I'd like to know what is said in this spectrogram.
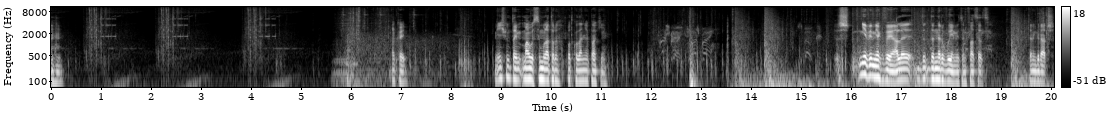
Mhm. Okej. Mieliśmy tutaj mały symulator podkładania paki. Nie wiem jak wy, ale de- denerwuje mnie ten facet. Ten gracz.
